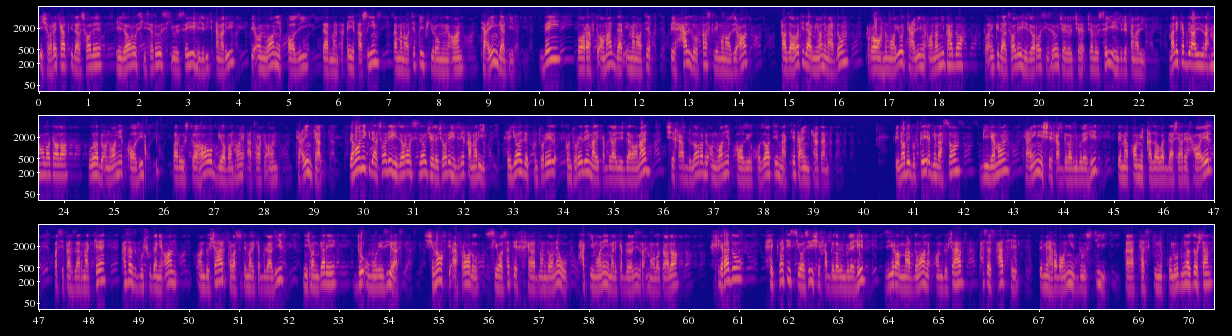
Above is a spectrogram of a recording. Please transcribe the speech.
اشاره کرد که در سال 1333 هجری قمری به عنوان قاضی در منطقه قصیم و مناطق پیرامون آن تعیین گردید. وی با رفت آمد در این مناطق به حل و فصل منازعات قضاوتی در میان مردم راهنمایی و تعلیم آنان می پرداخت تا اینکه در سال 1343 هجری قمری ملک عبدالعزیز رحمه الله تعالی او را به عنوان قاضی و روستاها و بیابانهای اطراف آن تعیین کرد. زمانی که در سال 1344 هجری قمری حجاز به کنترل ملک عبدالعزیز درآمد شیخ عبدالله را به عنوان قاضی القضات مکه تعیین کردند. بنا به گفته ابن بسام بیگمان تعیین شیخ عبدالله بن بلهید به مقام قضاوت در شهر حائل و سپس در مکه پس از گشودن آن آن دو شهر توسط ملک عبدالعزیز نشانگر دو امور زیر است. شناخت افراد و سیاست خردمندانه و حکیمانه ملک عبدالعزیز رحمه الله تعالی خرد و حکمت سیاسی شیخ عبدالله بن بلهید زیرا مردمان آن دو شهر پس از فتح به مهربانی و دوستی و تسکین قلوب نیاز داشتند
